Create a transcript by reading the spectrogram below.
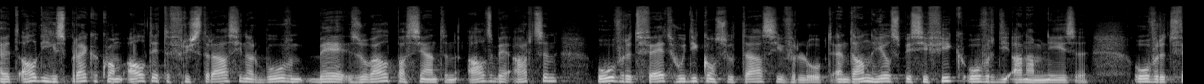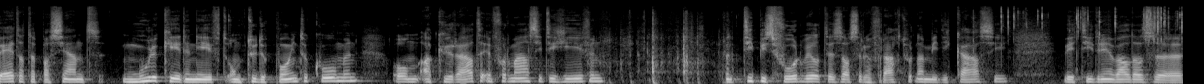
Uit al die gesprekken kwam altijd de frustratie naar boven bij zowel patiënten als bij artsen over het feit hoe die consultatie verloopt. En dan heel specifiek over die anamnese. Over het feit dat de patiënt moeilijkheden heeft om to the point te komen, om accurate informatie te geven. Een typisch voorbeeld is als er gevraagd wordt naar medicatie. Weet iedereen wel dat ze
